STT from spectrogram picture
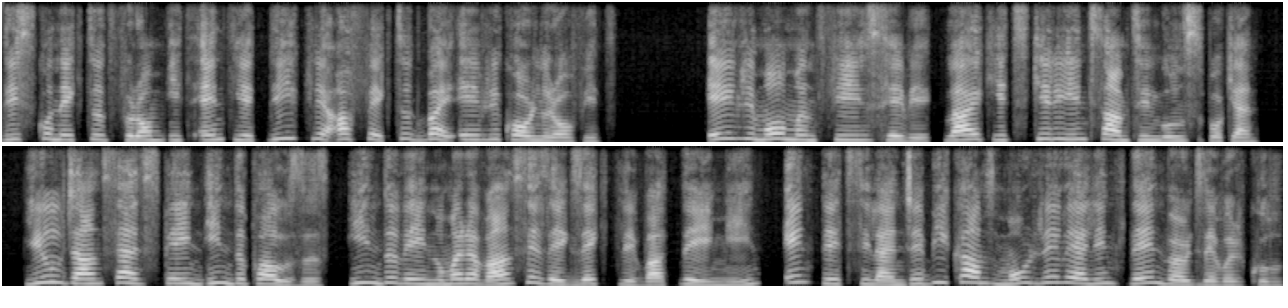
disconnected from it and yet deeply affected by every corner of it. Every moment feels heavy, like it's carrying something unspoken. You can sense pain in the pauses, in the way numara one says exactly what they mean, and that silence becomes more revealing than words ever could.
